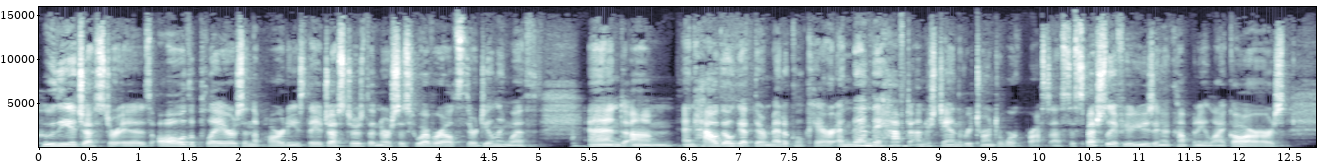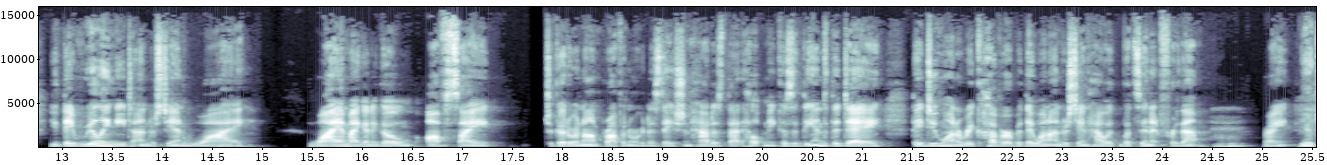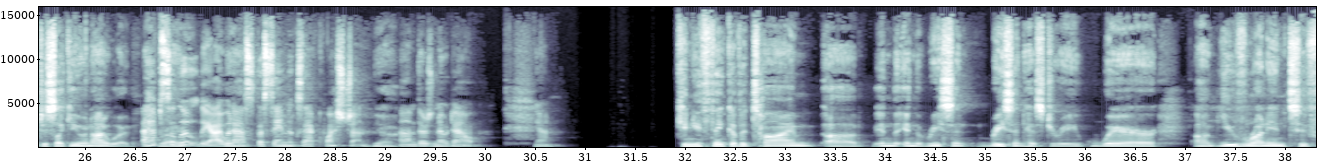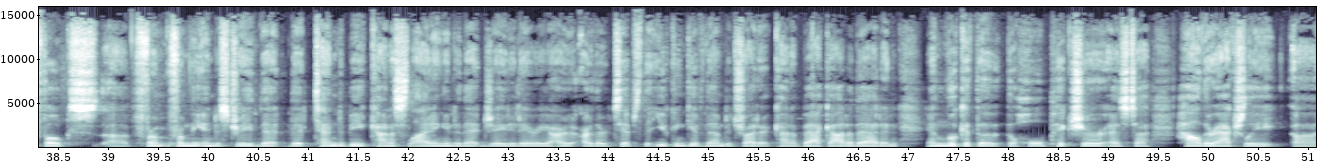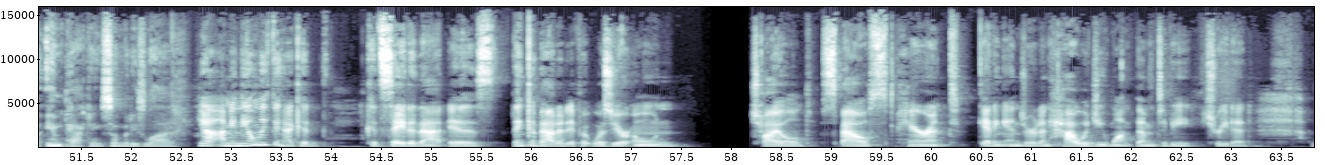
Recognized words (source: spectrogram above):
who the adjuster is, all the players and the parties, the adjusters, the nurses, whoever else they're dealing with, and um, and how they'll get their medical care. And then they have to understand the return to work process, especially if you're using a company like ours. They really need to understand why. Why am I going to go offsite to go to a nonprofit organization? How does that help me? Because at the end of the day, they do want to recover, but they want to understand how it, what's in it for them, right? Yeah, just like you and I would. right? Absolutely. I would ask the same exact question. Yeah. Um, there's no doubt. Yeah. Can you think of a time uh, in the in the recent recent history where um, you've run into folks uh, from from the industry that that tend to be kind of sliding into that jaded area? Are, are there tips that you can give them to try to kind of back out of that and and look at the the whole picture as to how they're actually uh, impacting somebody's life? Yeah. I mean, the only thing I could could say to that is think about it if it was your own child, spouse, parent getting injured, and how would you want them to be treated?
